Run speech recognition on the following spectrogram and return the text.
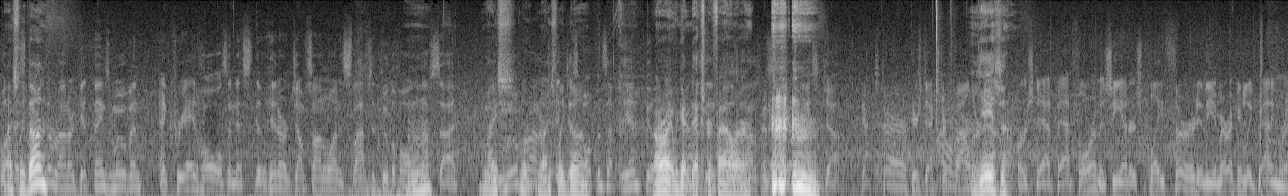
Well, Nicely done. The runner, get things moving, and create holes in this. The hitter jumps on one and slaps it through the hole on Mhm. the left side. When Nice- you move look- runners, nicely done. opens up the infield. All right, we got Dexter the infielders are Fowler. out of position. nice job. Here's Dexter Fowler. Yes. now. First at bat for him as he enters play third in the American League batting race.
